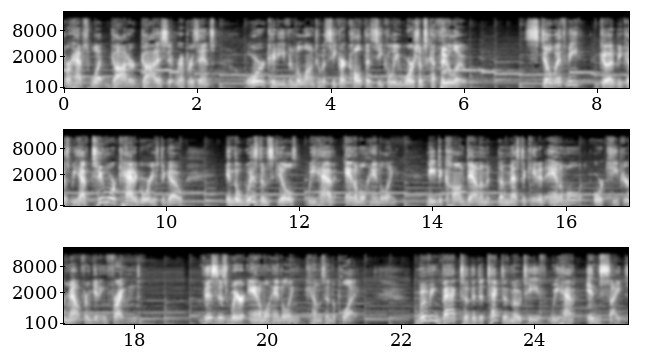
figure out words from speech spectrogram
perhaps what god or goddess it represents, or could even belong to a secret cult that secretly worships Cthulhu. Still with me? Good, because we have two more categories to go. In the wisdom skills, we have animal handling. Need to calm down a domesticated animal or keep your mount from getting frightened? This is where animal handling comes into play. Moving back to the detective motif, we have insight.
